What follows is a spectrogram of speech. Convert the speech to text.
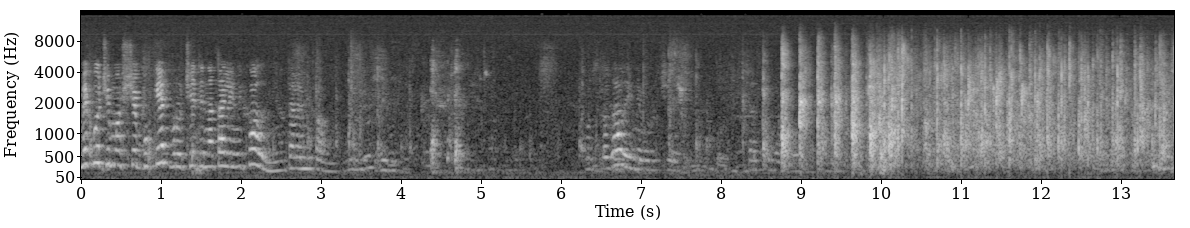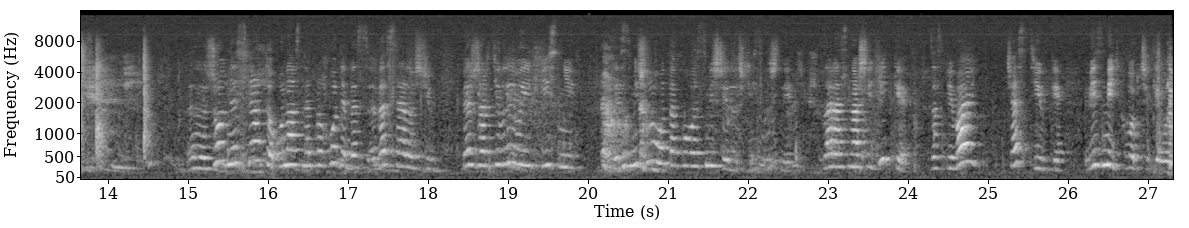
Ми хочемо ще букет вручити Наталії Михайловні. Наталія Михайловна. Ви сказали і не вручили. Е, Жодне свято у нас не проходить без веселощів, без жартівливої пісні, смішного такого смішиночки смішних. Зараз наші дітки заспівають частівки. Візьміть, хлопчики, ось.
